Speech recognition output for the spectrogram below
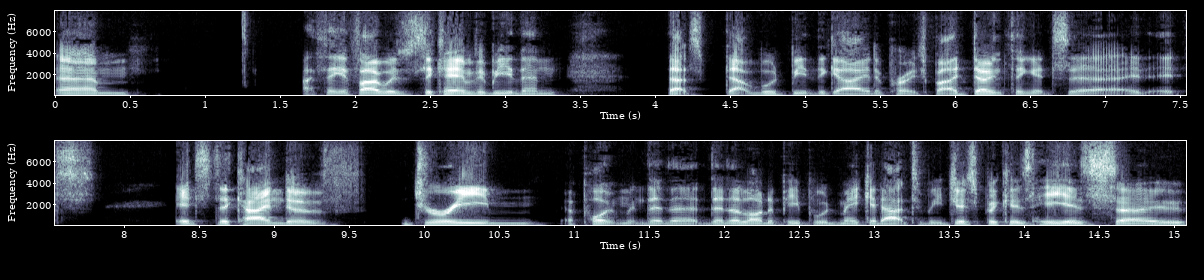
Um, I think if I was the KNVB, then that's that would be the guy I'd approach. But I don't think it's uh, it, it's it's the kind of dream appointment that uh, that a lot of people would make it out to be, just because he is so.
